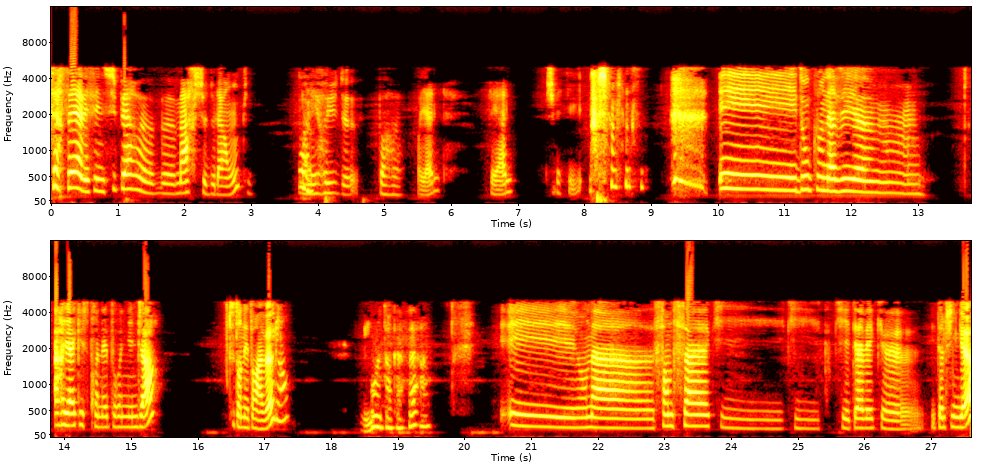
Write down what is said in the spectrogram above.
Cersei avait fait une superbe marche de la honte dans Ouais. les rues de Port-Royal. Réal. Je vais essayer. Et donc on avait euh, Arya qui se prenait pour une ninja, tout en étant aveugle. Hein. Ou le temps qu'à faire. Hein. Et on a Sansa qui qui qui était avec euh, Littlefinger,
